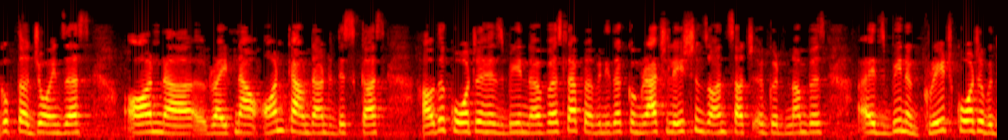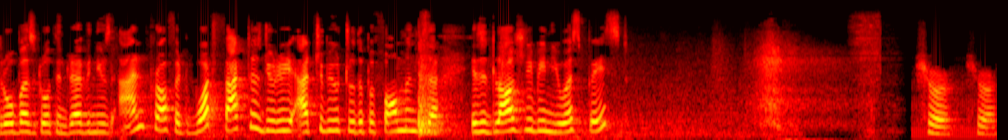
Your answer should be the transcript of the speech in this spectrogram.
Gupta joins us on uh, right now on Countdown to discuss how the quarter has been. Uh, first up, Vinita, congratulations on such a good numbers. Uh, it's been a great quarter with robust growth in revenues and profit. What factors do you attribute to the performance? Uh, is it largely been US based? Sure, sure.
